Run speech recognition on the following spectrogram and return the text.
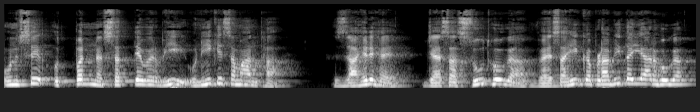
उनसे उत्पन्न सत्यवर भी उन्हीं के समान था। ज़ाहिर है, जैसा सूत होगा, वैसा ही कपड़ा भी तैयार होगा।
